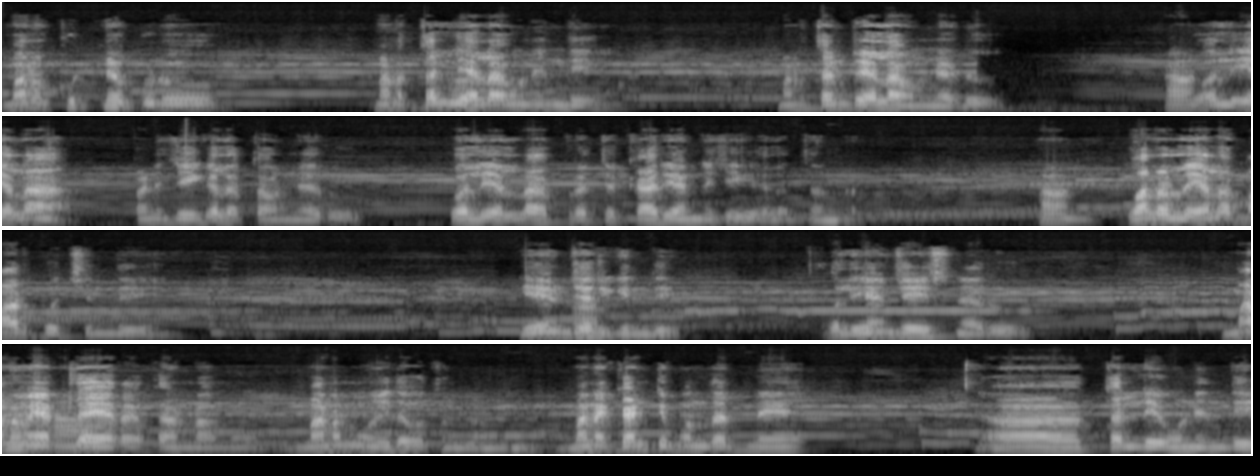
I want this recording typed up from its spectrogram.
మనం పుట్టినప్పుడు మన తల్లి ఎలా ఉండింది మన తండ్రి ఎలా ఉన్నాడు? అవును. వాళ్ళు ఎలా పని చేయగలుగుతా ఉన్నారు? వాళ్ళు ఎలా ప్రతి కార్యాన్ని చేయగలుగుతా ఉన్నారు? అవును. వాళ్ళలో ఎలా మార్పు వచ్చింది? ఏం జరిగింది? వాళ్ళు ఏం చేసినారు? మనం ఎట్లా. ఎరుగుతున్నాము మనము ఇదవుతున్నాము. మన కంటి ముందరనే ఆ, తల్లి ఉండింది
